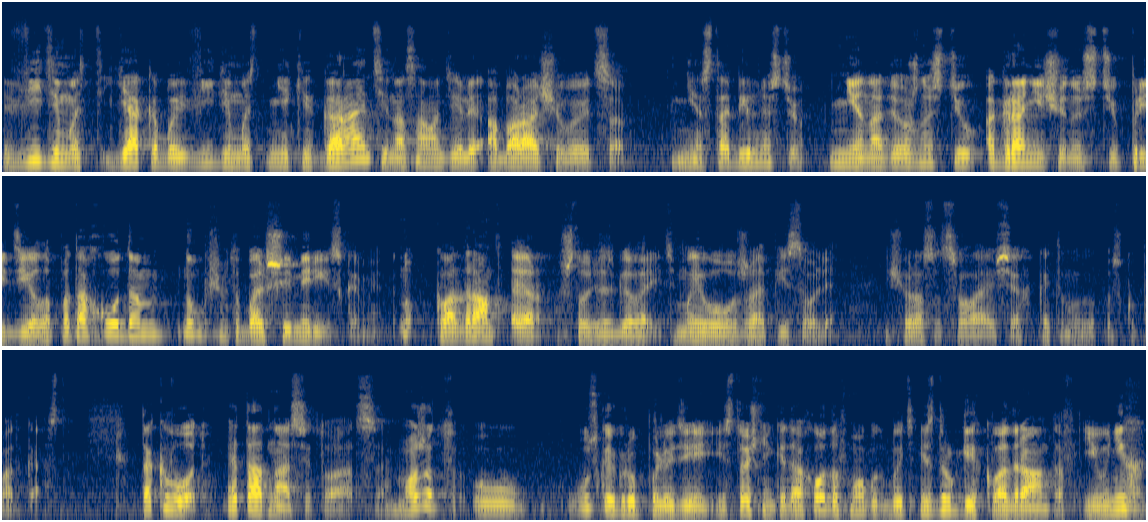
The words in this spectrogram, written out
видимость, якобы видимость неких гарантий на самом деле оборачивается нестабильностью, ненадежностью, ограниченностью предела по доходам, ну, в общем-то, большими рисками. Ну, квадрант R, что здесь говорить, мы его уже описывали. Еще раз отсылаю всех к этому выпуску подкаста. Так вот, это одна ситуация. Может у узкой группы людей источники доходов могут быть из других квадрантов. И у них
